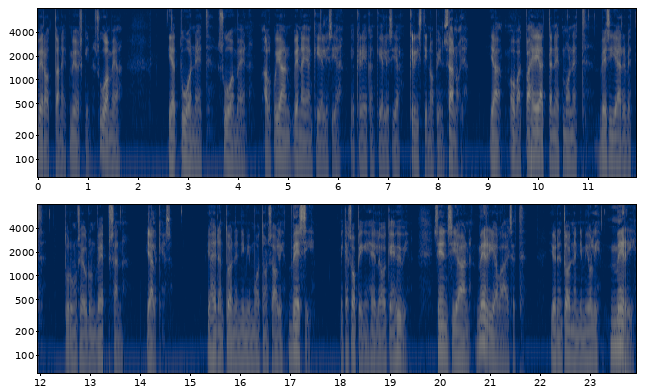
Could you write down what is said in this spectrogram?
verottaneet myöskin Suomea ja tuoneet Suomeen alkujaan venäjänkielisiä ja kreikankielisiä kristinopin sanoja. Ja ovatpa he jättäneet monet vesijärvet Turun seudun Vepsän jälkeensä. Ja heidän toinen nimimuotonsa oli Vesi, mikä sopikin heille oikein hyvin. Sen sijaan merialaiset, joiden toinen nimi oli Meri,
